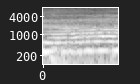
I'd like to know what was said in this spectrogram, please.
God.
